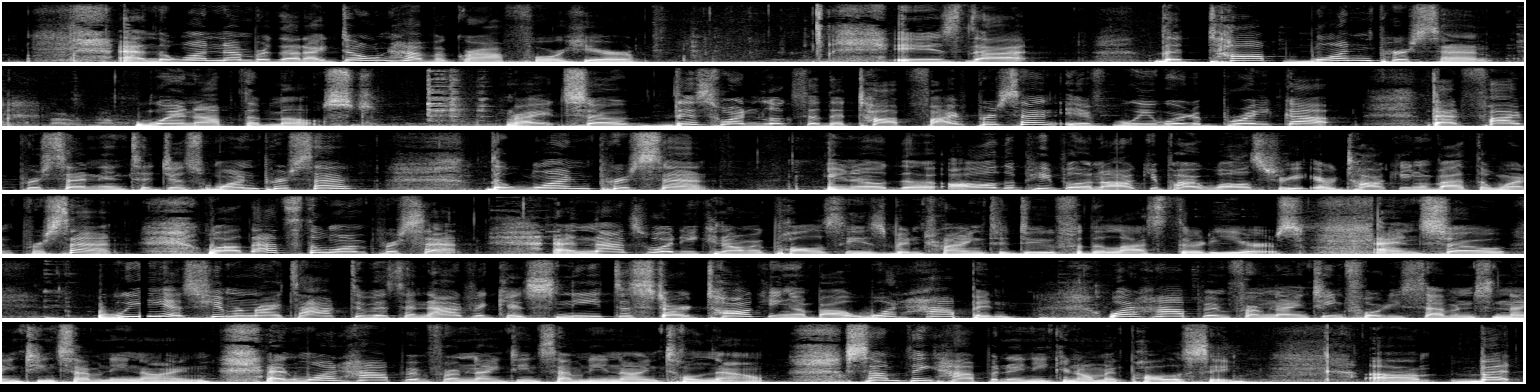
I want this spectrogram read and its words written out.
And the one number that I don't have a graph for here is that the top 1% went up the most right? So this one looks at the top 5%. If we were to break up that 5% into just 1%, the 1% you know, the, all the people in Occupy Wall Street are talking about the 1%. Well, that's the 1%. And that's what economic policy has been trying to do for the last 30 years. And so we as human rights activists and advocates need to start talking about what happened. What happened from 1947 to 1979? And what happened from 1979 till now? Something happened in economic policy. Um, but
